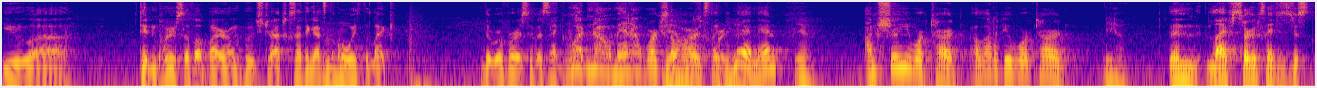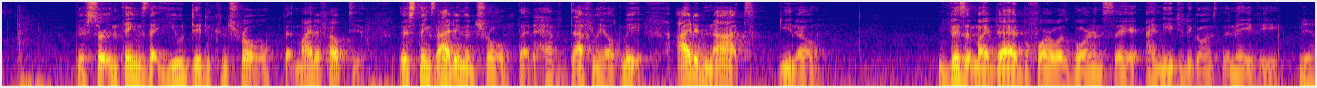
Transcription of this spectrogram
You uh, didn't pull yourself up by your own bootstraps because I think that's the, always the like, the reverse of it. It's like, what? No, man, I worked so Yeah, hard. It's like, yeah. yeah. man, Yeah. I'm sure you worked hard. A lot of people worked hard. Yeah. And life circumstances just there's certain things that you didn't control that might have helped you. There's things I didn't control that have definitely helped me. I did not, you know, visit my dad before I was born and say, "I need you to go into the Navy Yeah.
